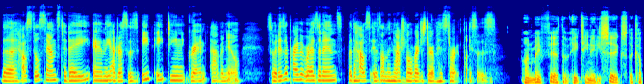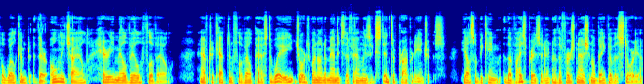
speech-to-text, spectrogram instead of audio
The house still stands today, and the address is 818 Grand Avenue. So it is a private residence, but the house is on the National Register of Historic Places. On May 5th of 1886, the couple welcomed their only child, Harry Melville Flavel. After Captain Flavel passed away, George went on to manage the family's extensive property interests. He also became the vice president of the First National Bank of Astoria,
